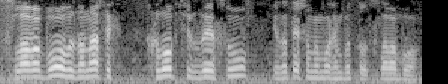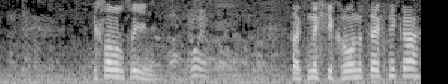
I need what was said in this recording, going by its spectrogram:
Слава Богу за наших хлопців ЗСУ і за те, що ми можемо бути тут. Слава Богу. І слава Україні. Героям! Так, в них є кронотехніка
